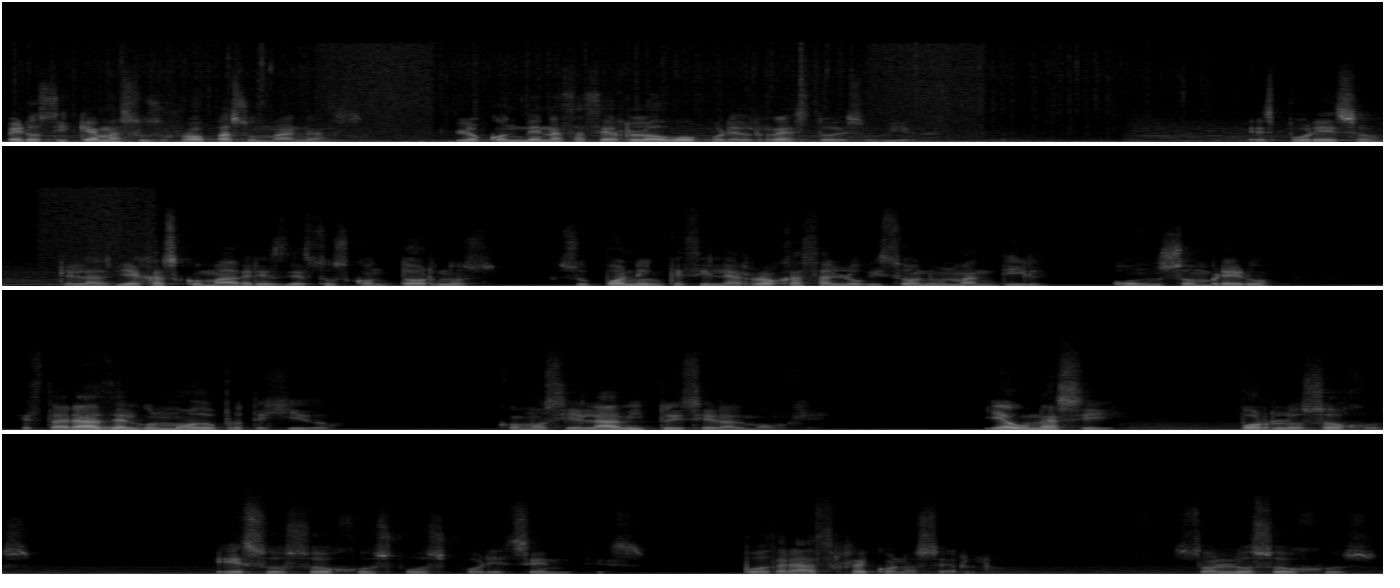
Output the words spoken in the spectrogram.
pero si quemas sus ropas humanas, lo condenas a ser lobo por el resto de su vida. Es por eso que las viejas comadres de estos contornos suponen que si le arrojas al lobizón un mandil o un sombrero, estarás de algún modo protegido, como si el hábito hiciera al monje. Y aún así, por los ojos, esos ojos fosforescentes, podrás reconocerlo. Son los ojos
